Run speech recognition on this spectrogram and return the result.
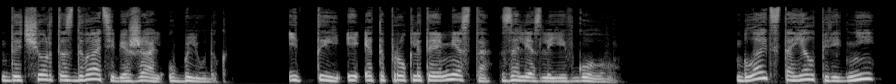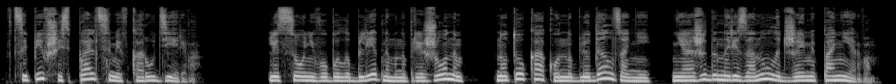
Да черта с два тебе жаль, ублюдок. И ты, и это проклятое место залезли ей в голову. Блайт стоял перед ней, вцепившись пальцами в кору дерева. Лицо у него было бледным и напряженным, но то, как он наблюдал за ней, неожиданно резануло Джейми по нервам.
